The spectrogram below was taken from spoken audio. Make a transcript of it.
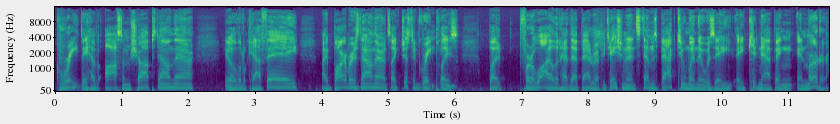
great. They have awesome shops down there. You know, a little cafe. My barber's down there. It's like just a great mm-hmm. place. but for a while, it had that bad reputation, and it stems back to when there was a a kidnapping and murder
